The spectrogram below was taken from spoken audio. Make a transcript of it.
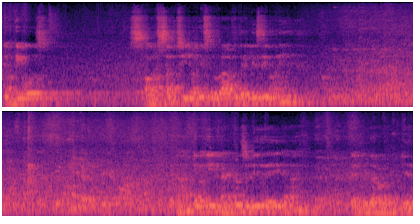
क्योंकि वो और सब चीज़ों की शुरुआत तो दिल्ली से होनी है। हाँ, क्योंकि मेट्रो सिटी तो यही है ना कैपिटल ऑफ़ इंडिया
